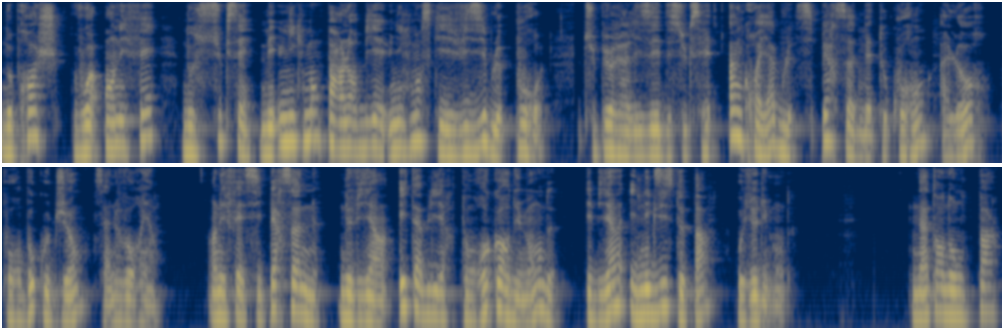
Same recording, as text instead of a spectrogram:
Nos proches voient en effet nos succès, mais uniquement par leur biais, uniquement ce qui est visible pour eux. Tu peux réaliser des succès incroyables si personne n'est au courant, alors pour beaucoup de gens, ça ne vaut rien. En effet, si personne ne vient établir ton record du monde, eh bien, il n'existe pas aux yeux du monde. N'attends donc pas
